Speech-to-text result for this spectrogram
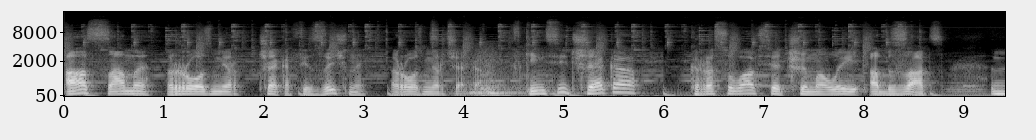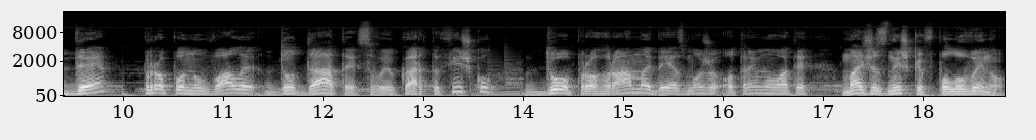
а саме розмір чека, фізичний розмір чека. В кінці чека красувався чималий абзац, де пропонували додати свою карту фішку до програми, де я зможу отримувати майже знижки в половину.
